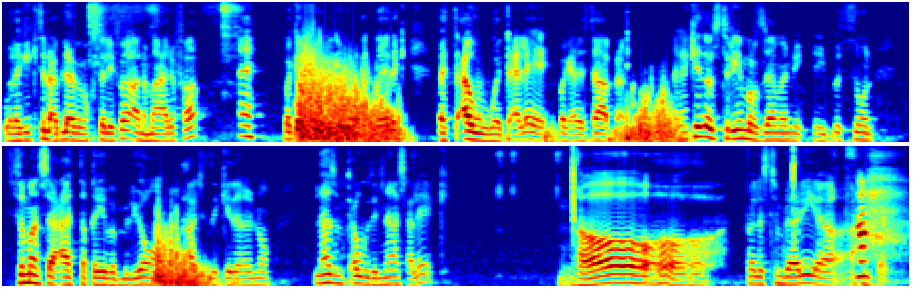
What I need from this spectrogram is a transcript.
والاقيك تلعب لعبة مختلفة أنا ما أعرفها آه بقفل بدور على غيرك بتعود عليه بقعد أتابع. عشان كذا الستريمرز دائما يبثون ثمان ساعات تقريبا من اليوم أو حاجة زي كذا لأنه لازم تعود الناس عليك. أوه. فالاستمرارية أهم شيء. صح.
